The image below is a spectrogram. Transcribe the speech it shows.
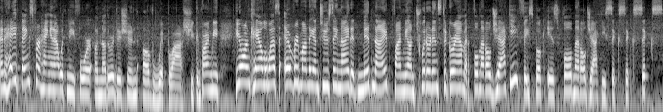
And hey, thanks for hanging out with me for another edition of Whiplash. You can find me here on KLOS every Monday and Tuesday night at midnight. Find me on Twitter and Instagram at Full Metal Jackie. Facebook is Full Metal Jackie 666.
